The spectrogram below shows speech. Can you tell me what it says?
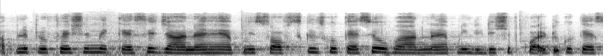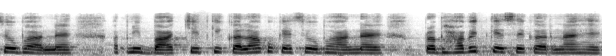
अपने प्रोफेशन में कैसे जाना है, अपनी सॉफ्ट स्किल्स को कैसे उभारना है, अपनी लीडरशिप क्वालिटी को कैसे उभारना है, अपनी बातचीत की कला को कैसे उभारना है, प्रभावित कैसे करना है,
